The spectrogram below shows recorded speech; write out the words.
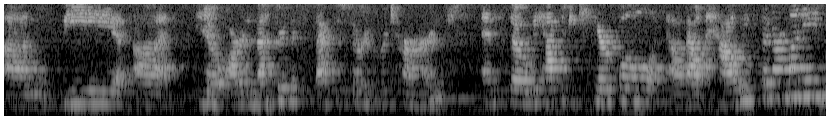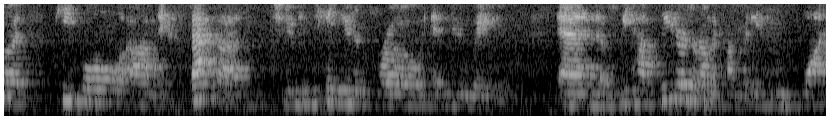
Um, we, uh, you know, our investors expect a certain return. And so we have to be careful about how we spend our money, but people um, expect us to continue to grow in new ways. And we have leaders around the company who want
